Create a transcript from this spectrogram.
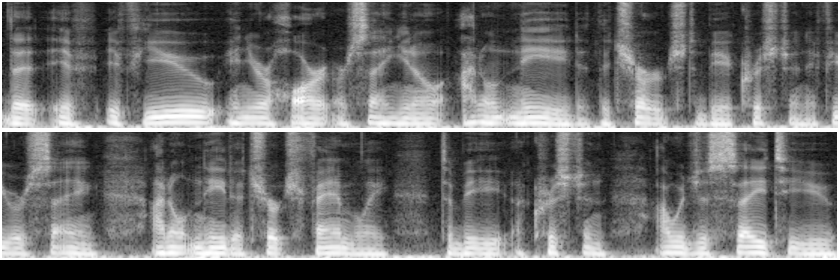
that if, if you in your heart are saying, you know, I don't need the church to be a Christian, if you are saying, I don't need a church family to be a Christian, I would just say to you,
